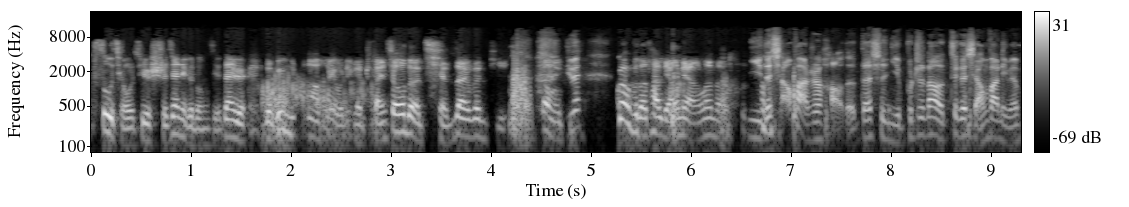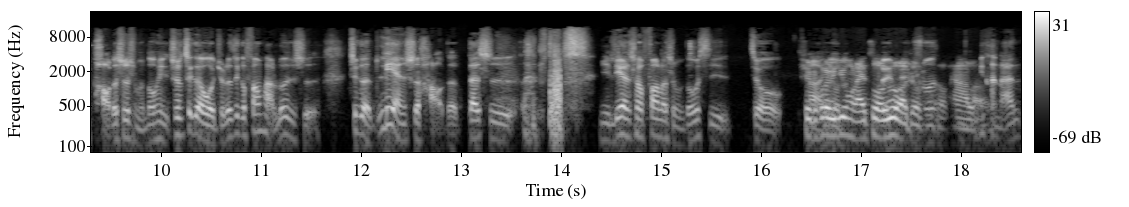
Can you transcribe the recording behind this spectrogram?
诉求去实现这个东西，但是我并不知道它有这个传销的潜在问题。但我觉得，怪不得它凉凉了呢。你的想法是好的，但是你不知道这个想法里面跑的是什么东西。就这个，我觉得这个方法论是这个链是好的，但是 你链上放了什么东西？就其实会用来作恶，就可怕了。你很难，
